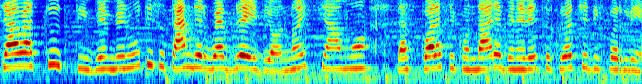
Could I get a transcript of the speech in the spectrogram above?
Ciao a tutti, benvenuti su Thunder Web Radio. Noi siamo la scuola secondaria Benedetto Croce di Forlì.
